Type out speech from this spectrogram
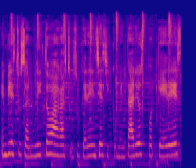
envíes tu saludito, hagas tus sugerencias y comentarios porque eres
